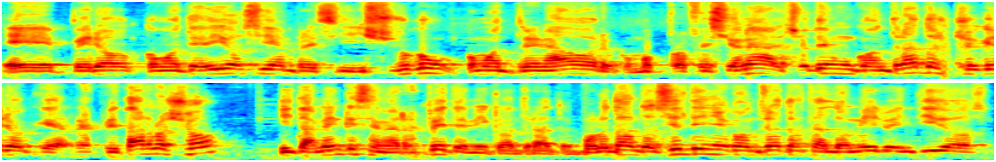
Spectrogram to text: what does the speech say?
Eh, pero como te digo siempre, si yo como, entrenador, como profesional, yo tengo un contrato, yo quiero que respetarlo yo y también que se me respete mi contrato. Por lo tanto, si él tenía contrato hasta el 2022,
